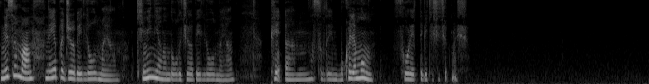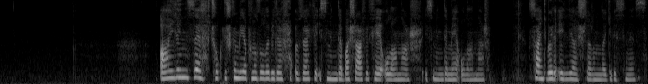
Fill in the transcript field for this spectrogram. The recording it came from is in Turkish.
Ne zaman ne yapacağı belli olmayan, kimin yanında olacağı belli olmayan pe, nasıl diyeyim Bukalemun suretli bir kişi çıkmış. Ailenize çok düşkün bir yapınız olabilir. Özellikle isminde baş harfi F olanlar, isminde M olanlar. Sanki böyle 50 yaşlarında gibisiniz.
